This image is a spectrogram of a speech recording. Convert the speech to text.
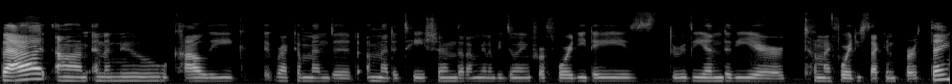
that um, and a new colleague recommended a meditation that I'm going to be doing for 40 days through the end of the year to my 42nd birthday.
